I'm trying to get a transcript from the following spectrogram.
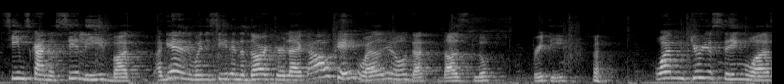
seems kind of silly but again when you see it in the dark you're like ah, okay well you know that does look pretty. One curious thing was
